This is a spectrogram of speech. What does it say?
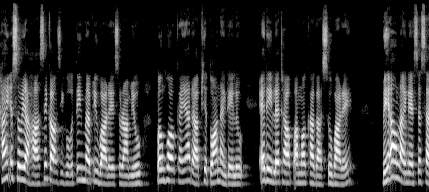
ထိုင်းအစိုးရဟာစစ်ကောင်စီကိုအတိမတ်ပြုပါတယ်ဆိုတာမျိုးပုံဖော်ခံရတာဖြစ်သွားနိုင်တယ်လို့အဲ့ဒီလက်ထောက်ပါမောက္ခကဆိုပါတယ်။မင်းအောင်လှိုင်နဲ့ဆက်ဆံ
